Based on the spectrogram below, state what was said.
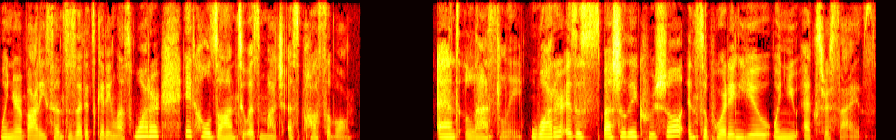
when your body senses that it's getting less water, it holds on to as much as possible. And lastly, water is especially crucial in supporting you when you exercise.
